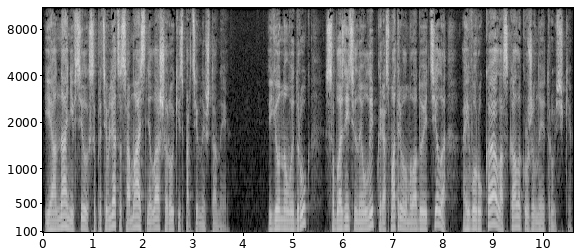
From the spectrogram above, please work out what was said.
и она, не в силах сопротивляться, сама сняла широкие спортивные штаны. Ее новый друг с соблазнительной улыбкой рассматривал молодое тело, а его рука ласкала кружевные трусики.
